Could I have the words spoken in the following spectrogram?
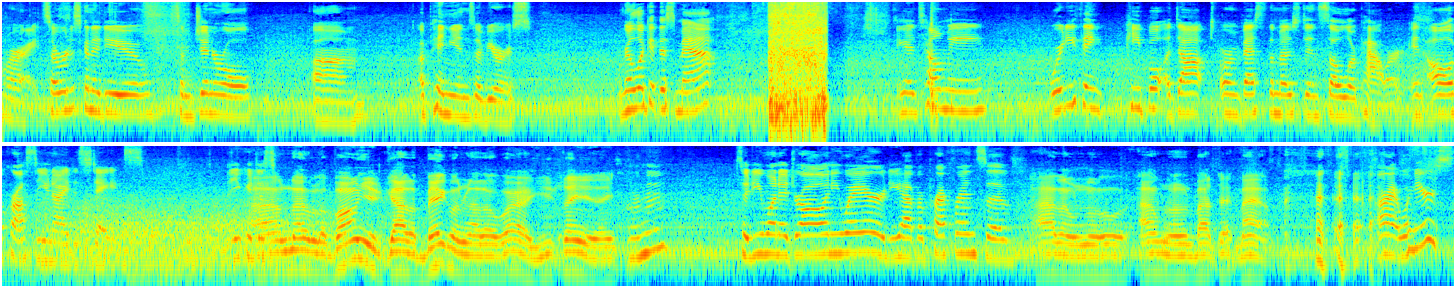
All right. So we're just going to do some general um, opinions of yours. We're going to look at this map. You're going to tell me where do you think people adopt or invest the most in solar power in all across the United States? You could I don't know. Lavonia's got a big one right over there. You seen it? ain't you? So do you want to draw anywhere or do you have a preference of I don't know. I don't know about that map. All right, well here's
